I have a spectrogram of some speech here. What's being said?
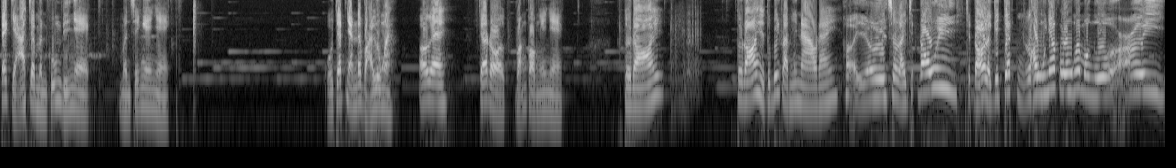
Tác giả cho mình cuốn đĩa nhạc. Mình sẽ nghe nhạc. Ủa, chết nhanh tới vậy luôn à? Ok, Chết rồi, vẫn còn nghe nhạc. Tôi đói. Tôi đói thì tôi biết làm như nào đây. Trời ơi, sao lại chết đói? Chết đói là cái chết lâu nhất luôn á mọi người ơi.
